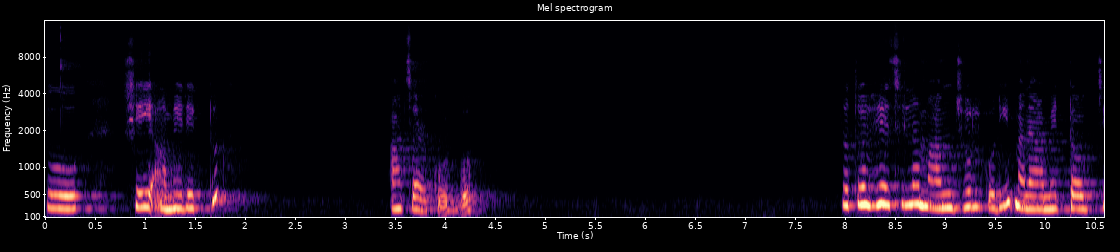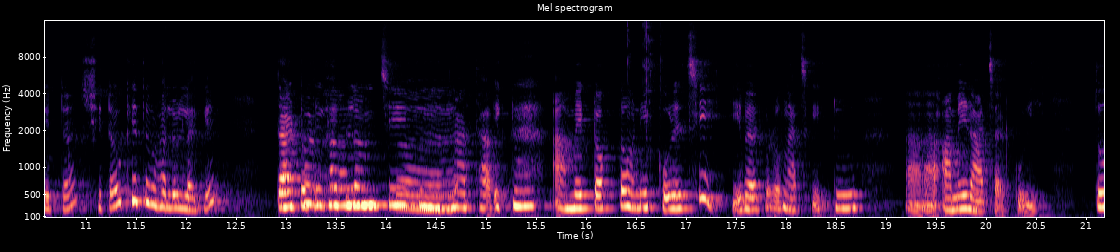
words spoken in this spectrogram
তো সেই আমের একটু আচার করব। প্রথমে ভেবেছিলাম আম ঝোল করি মানে আমের টক যেটা সেটাও খেতে ভালো লাগে। তারপর ভাবলাম যে না থাক একটু আমের টক তো অনেক করেছি এবার বরং আজকে একটু আমের আচার করি। তো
